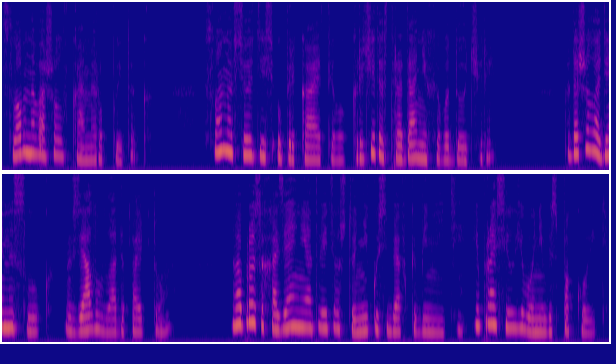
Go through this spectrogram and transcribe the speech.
словно вошел в камеру пыток. Словно все здесь упрекает его, кричит о страданиях его дочери. Подошел один из слуг, взял у Влада пальто. На вопрос о хозяине ответил, что Ник у себя в кабинете, и просил его не беспокоить.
